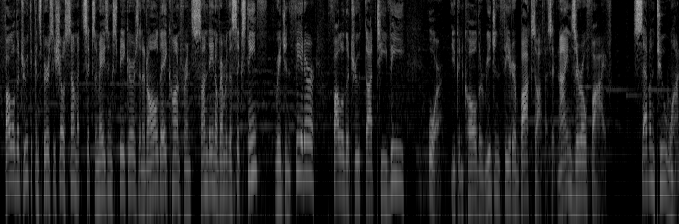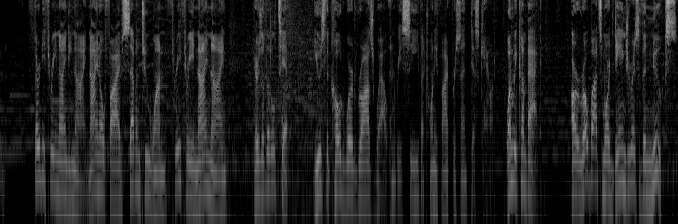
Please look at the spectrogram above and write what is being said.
Follow the Truth, the Conspiracy Show Summit, six amazing speakers, and an all day conference Sunday, November the 16th, Regent Theater, followthetruth.tv. Or you can call the Regent Theater box office at 905 721 3399. 905 721 3399. Here's a little tip use the code word Roswell and receive a 25% discount. When we come back, are robots more dangerous than nukes?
